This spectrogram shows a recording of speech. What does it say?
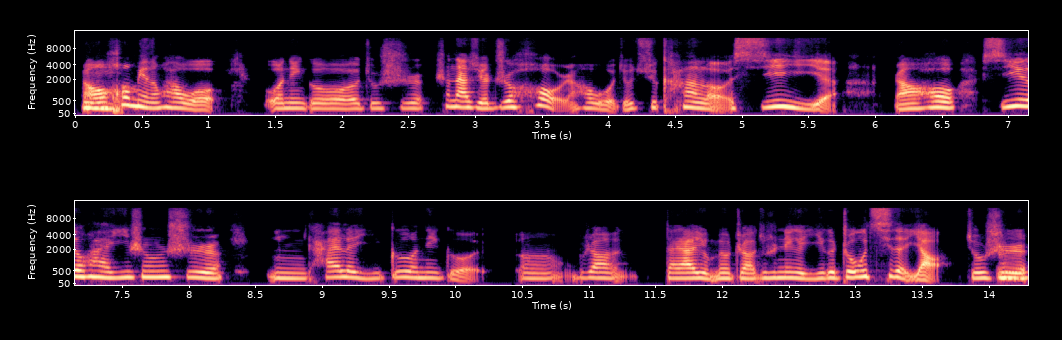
然后后面的话，我我那个就是上大学之后，然后我就去看了西医，然后西医的话，医生是嗯开了一个那个嗯，不知道大家有没有知道，就是那个一个周期的药，就是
